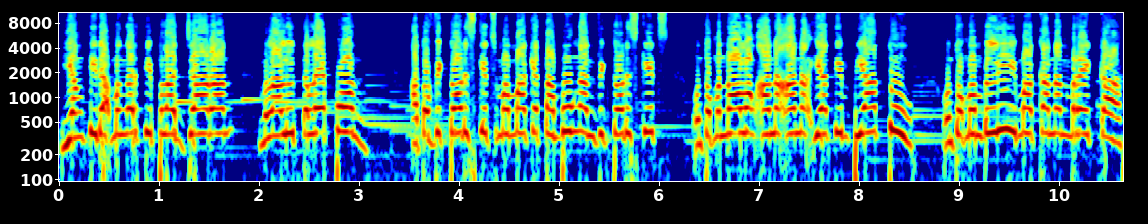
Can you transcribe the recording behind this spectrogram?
yang tidak mengerti pelajaran melalui telepon atau Victorious Kids memakai tabungan Victorious Kids untuk menolong anak-anak yatim piatu untuk membeli makanan mereka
